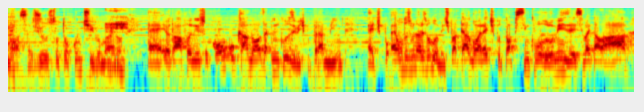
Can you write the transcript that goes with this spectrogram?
Nossa, justo, eu tô contigo, mano. É, eu tava falando isso com o Canosa, inclusive, tipo, pra mim, é tipo, é um dos melhores volumes. Tipo, até agora é tipo top 5 volumes, esse vai estar tá lá,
